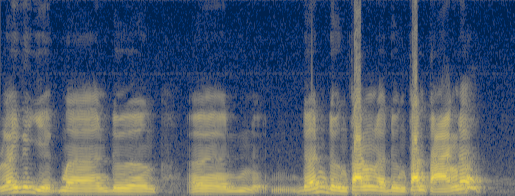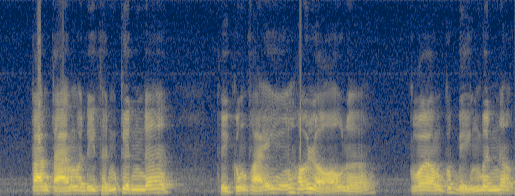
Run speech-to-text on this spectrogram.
Lấy cái việc mà đường ờ, đến đường tăng là đường tam tạng đó. Tam tạng mà đi thỉnh kinh đó, thì cũng phải hối lộ nữa. Coi ông có biện minh không?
